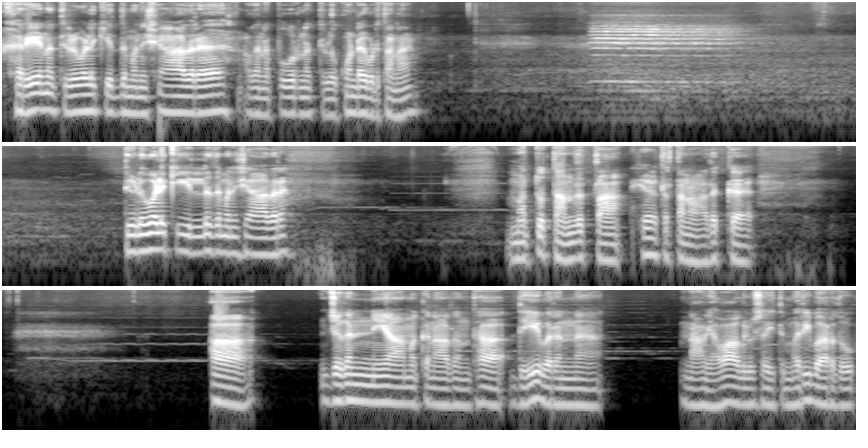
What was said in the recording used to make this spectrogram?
ಖರೇನ ತಿಳುವಳಿಕೆ ಇದ್ದ ಮನುಷ್ಯ ಆದರೆ ಅದನ್ನು ಪೂರ್ಣ ತಿಳ್ಕೊಂಡೇ ಬಿಡ್ತಾನೆ. ತಿಳುವಳಿಕೆ ಇಲ್ಲದ ಮನುಷ್ಯ ಆದರೆ ಮತ್ತು ತಂದ ತಾ ಹೇಳ್ತಿರ್ತಾನೋ ಅದಕ್ಕೆ ಆ ಜಗನ್ನಿಯಾಮಕನಾದಂಥ ದೇವರನ್ನು ನಾವು ಯಾವಾಗಲೂ ಸಹಿತ ಮರಿಬಾರದು.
